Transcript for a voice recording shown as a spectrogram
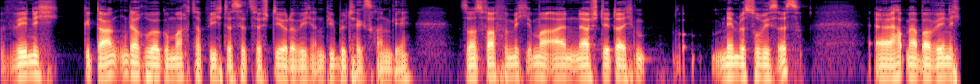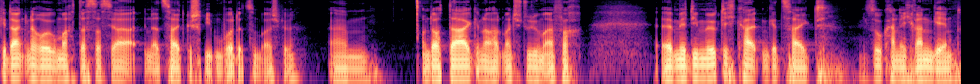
wenig Gedanken darüber gemacht habe, wie ich das jetzt verstehe oder wie ich an Bibeltext rangehe. Sonst war für mich immer ein, na steht da, ich nehme das so, wie es ist. Äh, habe mir aber wenig Gedanken darüber gemacht, dass das ja in der Zeit geschrieben wurde zum Beispiel. Ähm, und auch da, genau, hat mein Studium einfach äh, mir die Möglichkeiten gezeigt. So kann ich rangehen.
